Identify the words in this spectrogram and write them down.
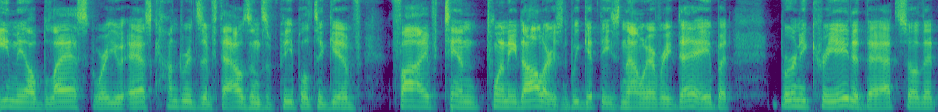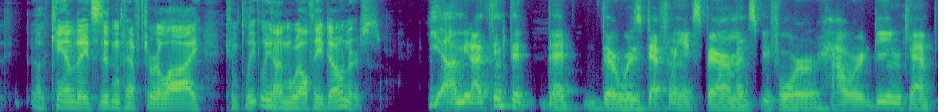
email blast where you ask hundreds of thousands of people to give five, ten, twenty dollars. We get these now every day, but Bernie created that so that uh, candidates didn't have to rely completely on wealthy donors. Yeah, I mean, I think that that there was definitely experiments before Howard Dean camp,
